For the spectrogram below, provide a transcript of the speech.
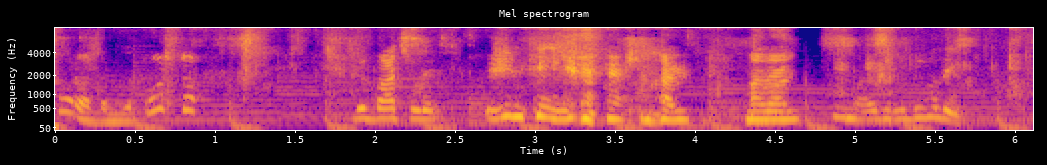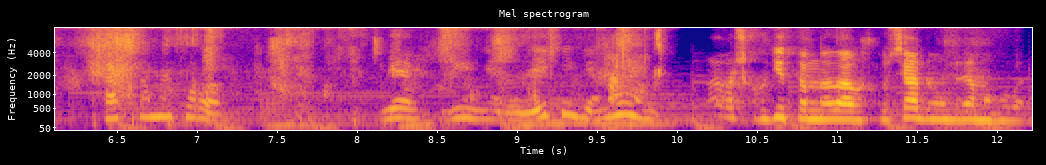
поробимо. Я просто ви бачили, жінки є, мають маленькі, мають груди великі. Так само і корова. Є він є великий, є маленький. Лавочку, ходіть там на лавочку, сядемо, будемо говорити.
